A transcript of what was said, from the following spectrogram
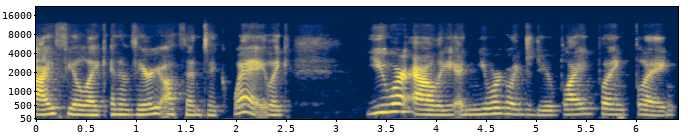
I feel like in a very authentic way. Like you are Alli and you are going to do blank, blank, blank.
